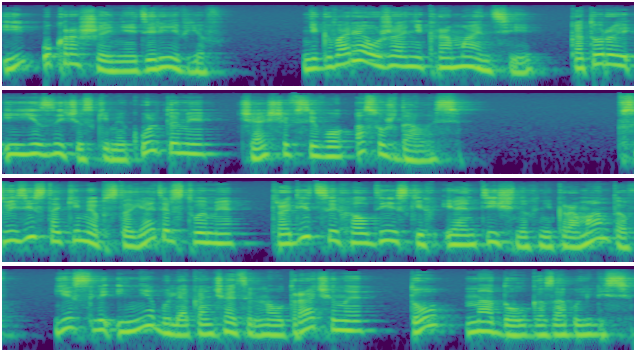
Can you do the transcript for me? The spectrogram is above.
и украшение деревьев. Не говоря уже о некромантии – которое и языческими культами чаще всего осуждалось. В связи с такими обстоятельствами традиции халдейских и античных некромантов, если и не были окончательно утрачены, то надолго забылись.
